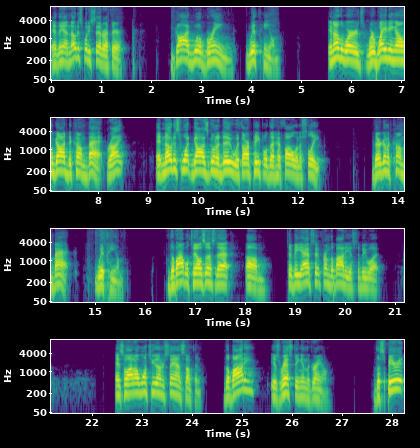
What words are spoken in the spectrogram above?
And then notice what he said right there God will bring with him. In other words, we're waiting on God to come back, right? And notice what God's going to do with our people that have fallen asleep. They're going to come back with him. The Bible tells us that um, to be absent from the body is to be what? And so I don't want you to understand something. The body is resting in the ground. The spirit,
